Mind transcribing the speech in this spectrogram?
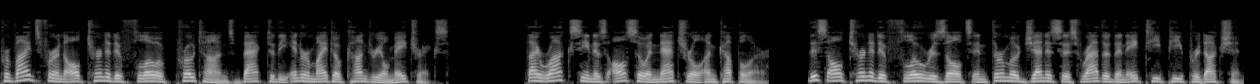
provides for an alternative flow of protons back to the inner mitochondrial matrix. Thyroxine is also a natural uncoupler. This alternative flow results in thermogenesis rather than ATP production.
